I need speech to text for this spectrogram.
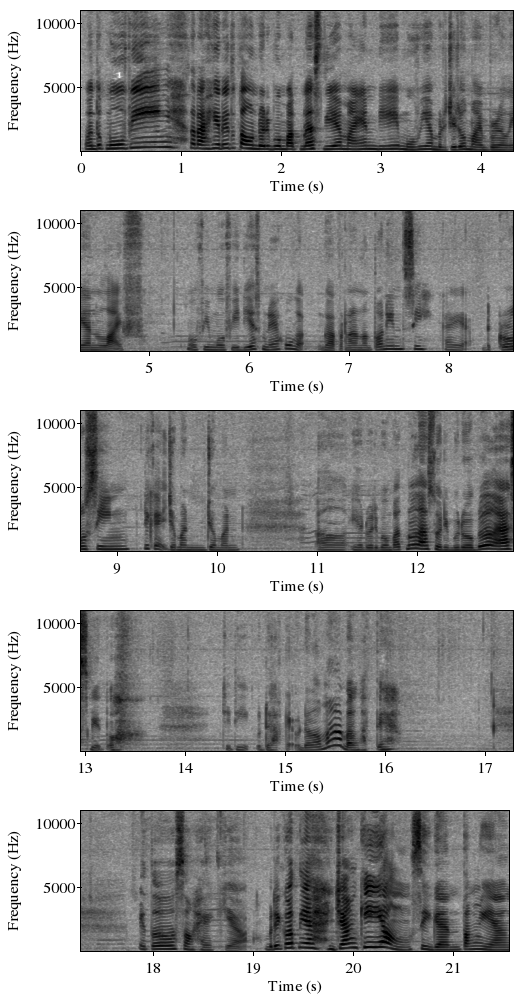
Untuk movie terakhir itu tahun 2014 dia main di movie yang berjudul My Brilliant Life movie-movie dia sebenarnya aku nggak nggak pernah nontonin sih kayak The Crossing dia kayak zaman zaman uh, ya 2014 2012 gitu jadi udah kayak udah lama banget ya itu Song Hye Kyo. Berikutnya Jang Ki Young si ganteng yang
